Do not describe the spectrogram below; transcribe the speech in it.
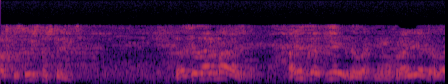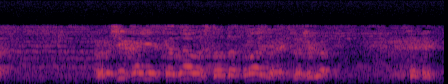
Пашку слышно что-нибудь? Да все нормально. Анютка съездила к нему, проведала. Врачиха ей сказала, что до свадьбы заживет.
